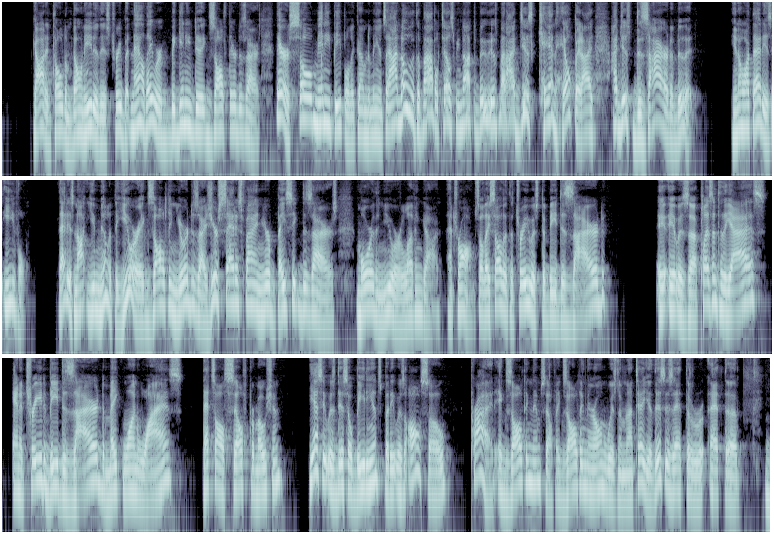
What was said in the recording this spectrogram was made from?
God had told them, don't eat of this tree, but now they were beginning to exalt their desires. There are so many people that come to me and say, I know that the Bible tells me not to do this, but I just can't help it. I, I just desire to do it. You know what? That is evil. That is not humility. You are exalting your desires. You're satisfying your basic desires more than you are loving God. That's wrong. So they saw that the tree was to be desired it, it was uh, pleasant to the eyes and a tree to be desired to make one wise. That's all self promotion. Yes, it was disobedience, but it was also pride, exalting themselves, exalting their own wisdom. And I tell you, this is at the, at the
